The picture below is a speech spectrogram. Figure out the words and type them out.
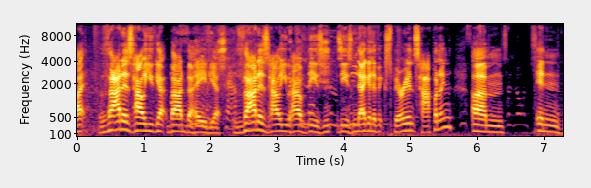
right that is how you get bad behavior that is how you have these these negative experience happening um, in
